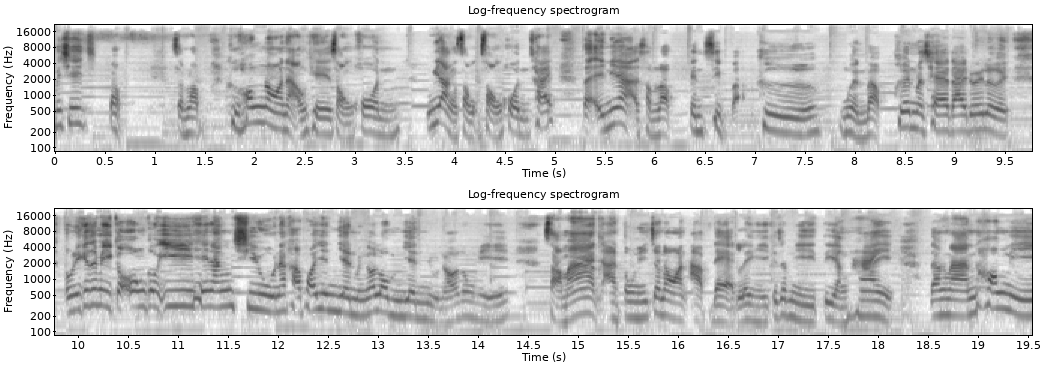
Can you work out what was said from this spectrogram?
ไม่ใช่แบบ สำหรับคือห้องนอนอะโอเคสองคนทุกอย่างสองสองคนใช่ แต่ไอเนี้ยสำหรับเป็น10อะคือเหมือนแบบเพื่อนมาแชร์ได้ด้วยเลย ตรงนี้ก็จะมีเก้าองเก้าอี้ให้นั่งชิลนะคะ เพราะเย็นๆมันก็ลมเย็นอยู่เนาะตรงนี้ สามารถอะตรงนี้จะนอนอาบแดดอะไรอย่างนี้ก็จะมีเตียงให้ ดังนั้นห้องนี้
